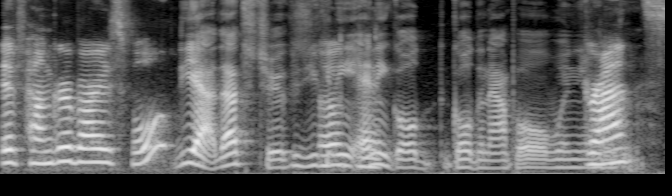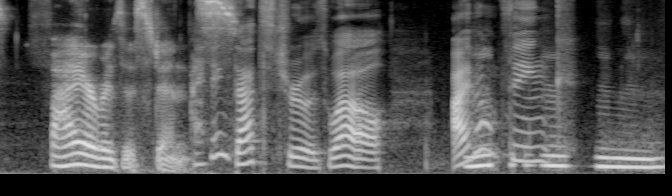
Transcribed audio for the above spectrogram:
if hunger bar is full? Yeah, that's true because you can eat any gold golden apple when you're. hungry. Grants fire resistance. I think that's true as well. I don't think. Mm.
